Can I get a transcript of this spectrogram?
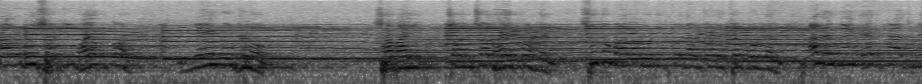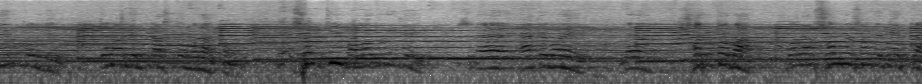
কালবৈশাখী ভয়ঙ্কর মেঘ উঠল। সবাই চঞ্চল হয়ে পড়লেন। শুধু বাবা মনি কোদালটা রেখে বললেন আরে মেঘের কাজ মেঘ করবে তোমাদের কাজ তোমরা করো সত্যি বাবা মনিকে একেবারে আহ, সত্যবাদ বলার সঙ্গে সঙ্গে মেঘটা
